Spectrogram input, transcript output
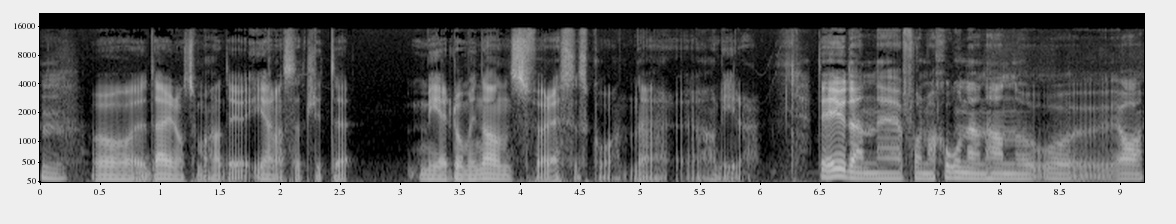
Mm. Och det där är något som man hade gärna sett lite mer dominans för SSK när eh, han lirar. Det är ju den eh, formationen han och, och, ja,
